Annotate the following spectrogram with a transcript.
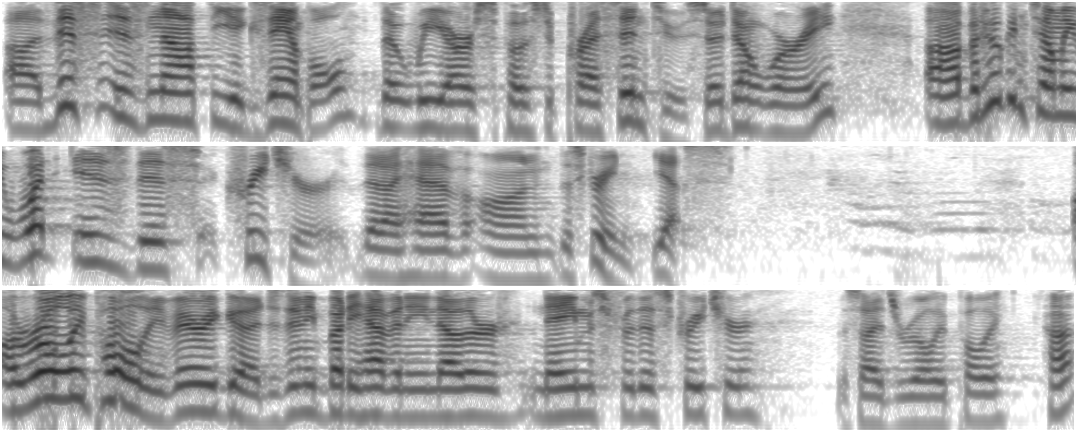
Uh, this is not the example that we are supposed to press into, so don't worry. Uh, but who can tell me what is this creature that I have on the screen? Yes. A roly poly, very good. Does anybody have any other names for this creature? Besides roly poly? Huh?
